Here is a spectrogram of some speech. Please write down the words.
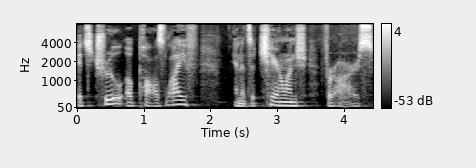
It's true of Paul's life, and it's a challenge for ours.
